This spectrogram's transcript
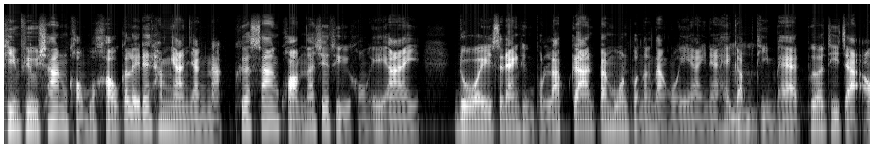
ทีมฟิวชั่นของพวกเขาก็เลยได้ทำงานอย่างหนัก เพื่อสร้างความน่าเชื่อถือของ AI โดยแสดงถึงผลลัพธ์การประมวลผลต่างๆของ AI เนี่ยให้กับอืมทีมแพทย์เพื่อที่จะเอา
